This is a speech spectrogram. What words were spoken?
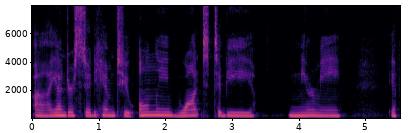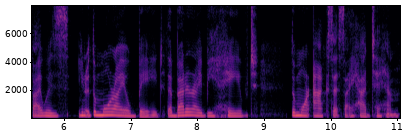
I understood him to only want to be near me if I was, you know, the more I obeyed, the better I behaved, the more access I had to him.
